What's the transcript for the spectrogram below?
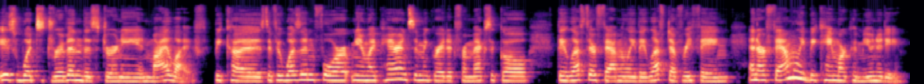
is what's driven this journey in my life because if it wasn't for you know my parents immigrated from mexico they left their family they left everything and our family became our community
